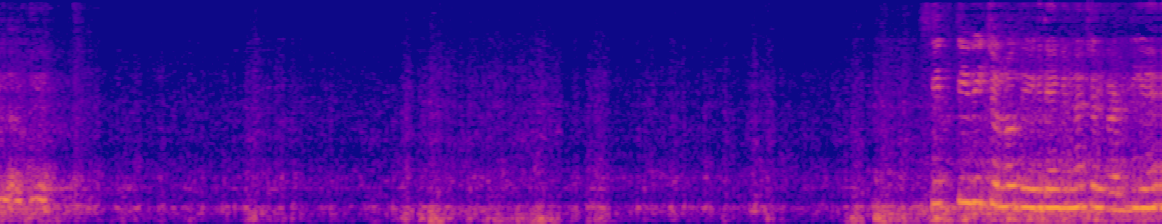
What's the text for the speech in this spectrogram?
ਲੱਗਦੀ ਹੈ। ਸਥਿਤੀ ਵੀ ਚਲੋ ਦੇਖਦੇ ਹਾਂ ਕਿੰਨਾ ਚਿਰ ਕੱਢਦੀ ਹੈ।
